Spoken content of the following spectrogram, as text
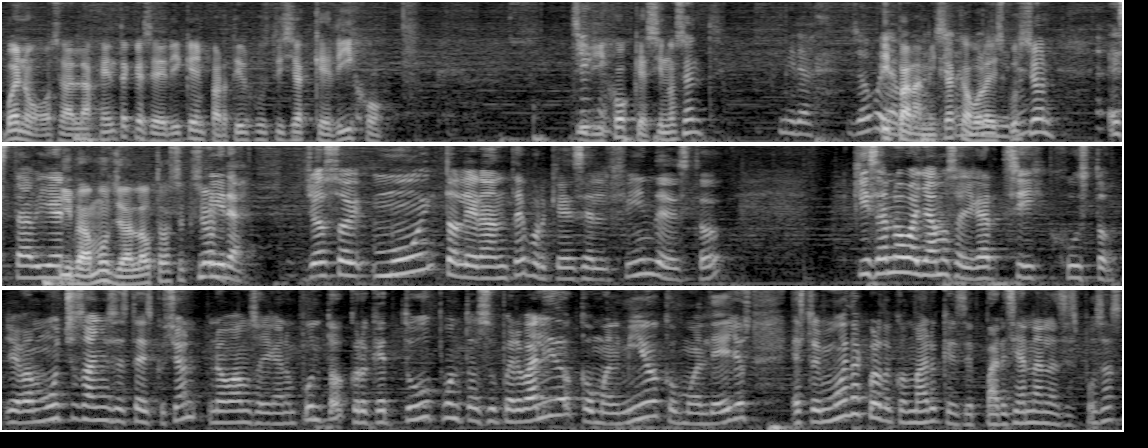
bueno, o sea, la gente que se dedica a impartir justicia, que dijo? Y dijo que es inocente. Mira, yo voy Y a para mí se acabó la vida. Está bien. Y vamos ya a la otra sección. Mira, yo soy muy tolerante porque es el fin de esto. Quizá no vayamos a llegar, sí, justo. Lleva muchos años esta discusión, no vamos a llegar a un punto. Creo que tu punto es súper válido, como el mío, como el de ellos. Estoy muy de acuerdo con Mario que se parecían a las esposas.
